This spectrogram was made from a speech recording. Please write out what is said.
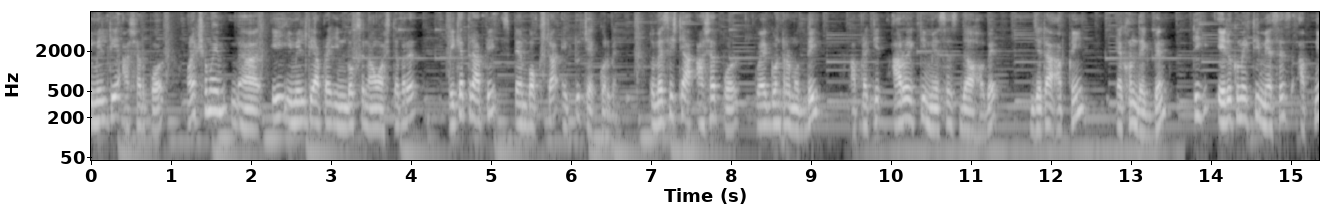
ইমেলটি আসার পর অনেক সময় এই ইমেলটি আপনার ইনবক্সে নাও আসতে পারে। এক্ষেত্রে আপনি স্প্যাম বক্সটা একটু চেক করবেন। তো মেসেজটি আসার পর কয়েক ঘণ্টার মধ্যেই আপনাকে আরও একটি মেসেজ দেওয়া হবে, যেটা আপনি এখন দেখবেন। ঠিক এরকম একটি মেসেজ আপনি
